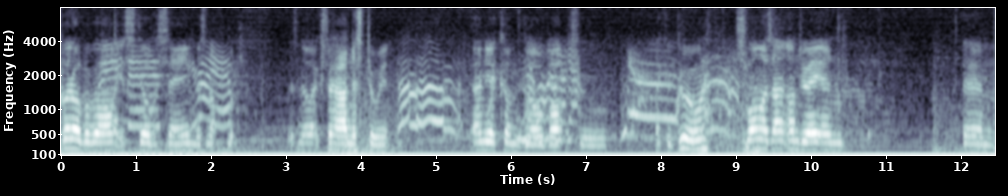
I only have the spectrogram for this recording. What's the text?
but overall, it's still the same. There's not much. There's no extra hardness to it. And here comes Globox, who, like a goon, swallows An- Andre, and um,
